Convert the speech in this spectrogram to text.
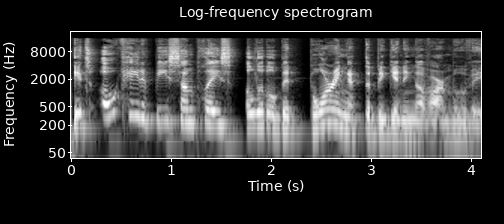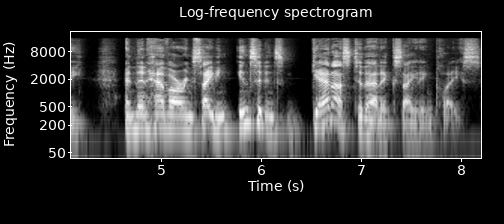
It's okay to be someplace a little bit boring at the beginning of our movie and then have our inciting incidents get us to that exciting place.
